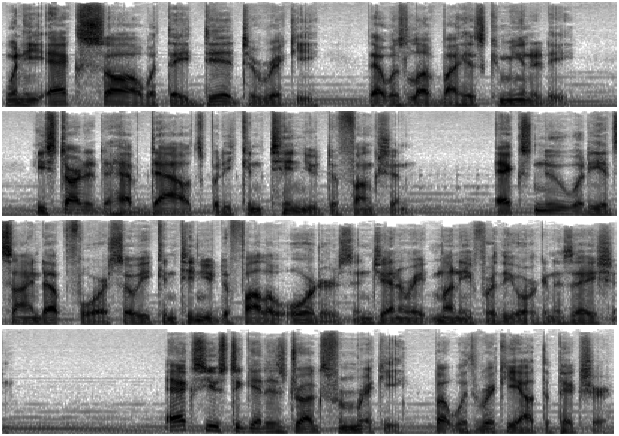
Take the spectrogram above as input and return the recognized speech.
When he ex saw what they did to Ricky that was loved by his community, he started to have doubts but he continued to function. X knew what he had signed up for so he continued to follow orders and generate money for the organization. X used to get his drugs from Ricky, but with Ricky out the picture,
